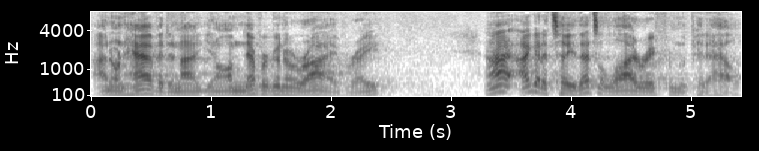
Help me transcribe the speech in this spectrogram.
I don't have it and I, you know, I'm never going to arrive, right? And I, I got to tell you, that's a lie right from the pit of hell.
